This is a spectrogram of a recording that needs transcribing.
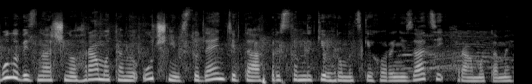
було відзначено грамотами учнів, студентів та представників громадських організацій грамотами.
